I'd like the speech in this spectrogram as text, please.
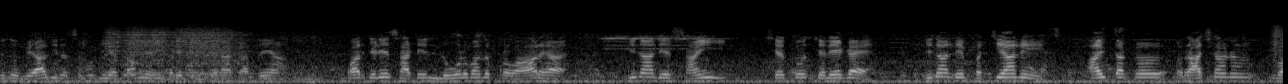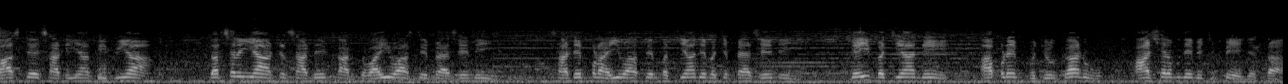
ਜਦੋਂ ਵਿਆਹ ਦੀ ਰਸਮ ਹੁੰਦੀ ਹੈ, ਤਾਂ ਵੀ ਅਸੀਂ ਬੜੇ ਤਰੀਕੇ ਨਾਲ ਕਰਦੇ ਆ ਪਰ ਜਿਹੜੇ ਸਾਡੇ ਲੋੜਵੰਦ ਪਰਿਵਾਰ ਹੈ, ਜਿਨ੍ਹਾਂ ਦੇ ਸਾਈਂ ਸਿਰ ਤੋਂ ਚਲੇ ਗਏ, ਜਿਨ੍ਹਾਂ ਦੇ ਬੱਚਿਆਂ ਨੇ ਅੱਜ ਤੱਕ ਰਾਸ਼ਨ ਵਾਸਤੇ ਸਾਡੀਆਂ ਬੀਬੀਆਂ ਦੱਸ ਰਹੀਆਂ ਕਿ ਸਾਡੇ ਘਰ ਦਵਾਈ ਵਾਸਤੇ ਪੈਸੇ ਨਹੀਂ, ਸਾਡੇ ਪੜ੍ਹਾਈ ਵਾਸਤੇ ਬੱਚਿਆਂ ਦੇ ਵਿੱਚ ਪੈਸੇ ਨਹੀਂ, ਕਈ ਬੱਚਿਆਂ ਨੇ ਆਪਣੇ ਬਜ਼ੁਰਗਾਂ ਨੂੰ ਆਸ਼ਰਮ ਦੇ ਵਿੱਚ ਭੇਜ ਦਿੱਤਾ।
